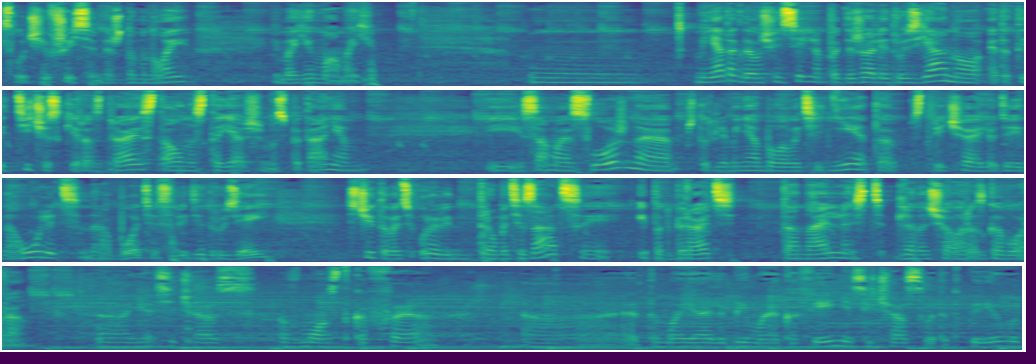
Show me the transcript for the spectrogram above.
случившееся между мной и моей мамой. Меня тогда очень сильно поддержали друзья, но этот этический раздрай стал настоящим испытанием. И самое сложное, что для меня было в эти дни, это, встречая людей на улице, на работе, среди друзей, считывать уровень драматизации и подбирать тональность для начала разговора. А, я сейчас в Мост кафе. А, это моя любимая кофейня сейчас в этот период.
